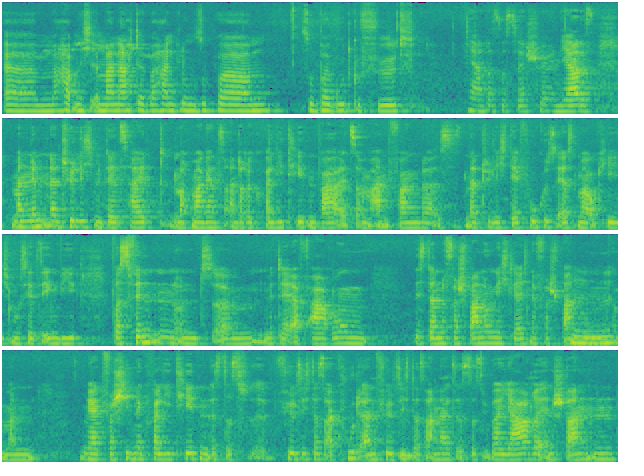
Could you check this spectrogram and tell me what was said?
ähm, habe mich immer nach der Behandlung super, super gut gefühlt. Ja, das ist sehr schön. Ja, das, man nimmt natürlich mit der Zeit nochmal ganz andere Qualitäten wahr als am Anfang. Da ist natürlich der Fokus erstmal, okay, ich muss jetzt irgendwie was finden und ähm, mit der Erfahrung ist dann eine Verspannung nicht gleich eine Verspannung. Mhm. Man merkt verschiedene Qualitäten. Ist das, fühlt sich das akut an? Fühlt sich das an, als ist das über Jahre entstanden?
